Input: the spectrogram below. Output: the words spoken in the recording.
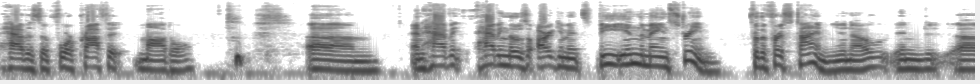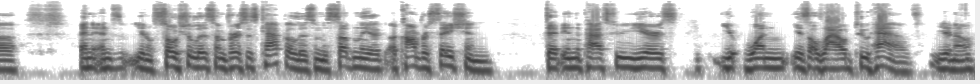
have as a for-profit model um, and having having those arguments be in the mainstream for the first time, you know, and uh, and and you know, socialism versus capitalism is suddenly a, a conversation that in the past few years you, one is allowed to have, you know,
